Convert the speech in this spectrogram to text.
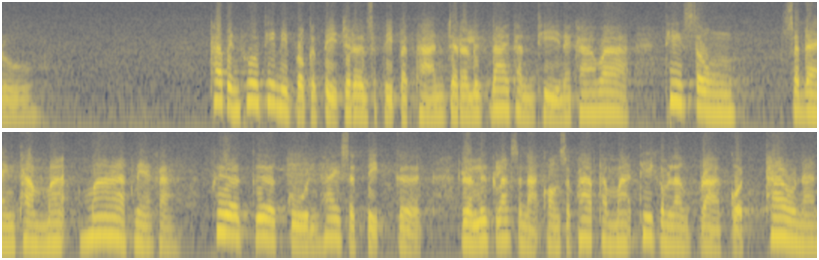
รู้ ถ้าเป็นผู้ที่มีปกติเจริญสติปัฏฐานจะระลึกได้ทันทีนะคะว่าที่ทรงแสดงธรรมะมากเนี่ยค่ะ เพื่อเกื้อกูลให้สติเกิด ระลึกลักษณะของสภาพธรรมะที่กำลังปรากฏเท่านั้น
